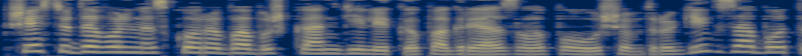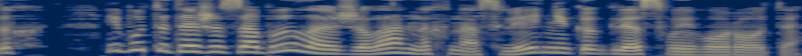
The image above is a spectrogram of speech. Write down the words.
К счастью, довольно скоро бабушка Ангелика погрязла по уши в других заботах и будто даже забыла о желанных наследниках для своего рода.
